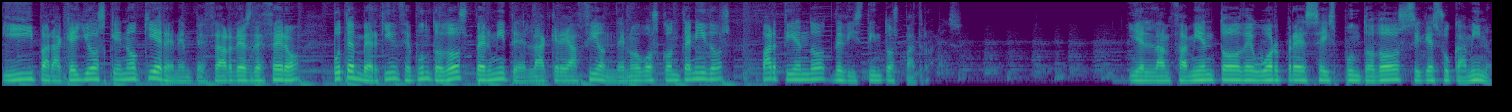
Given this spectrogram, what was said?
Y para aquellos que no quieren empezar desde cero, Gutenberg 15.2 permite la creación de nuevos contenidos partiendo de distintos patrones. Y el lanzamiento de WordPress 6.2 sigue su camino.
